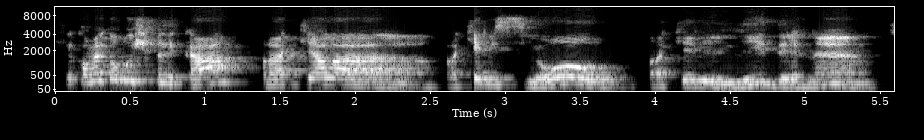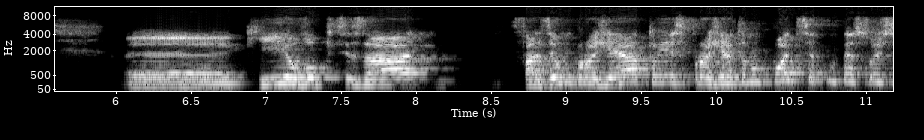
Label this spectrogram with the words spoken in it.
Porque como é que eu vou explicar para aquela, para aquele CEO, para aquele líder, né, é, que eu vou precisar fazer um projeto e esse projeto não pode ser com pessoas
